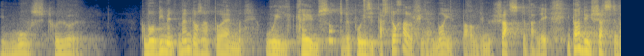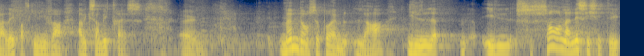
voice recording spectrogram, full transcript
et monstrueux. Comme on dit, même dans un poème où il crée une sorte de poésie pastorale, finalement, il parle d'une chaste vallée. Il parle d'une chaste vallée parce qu'il y va avec sa maîtresse. Euh, même dans ce poème-là, il, sent la nécessité,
